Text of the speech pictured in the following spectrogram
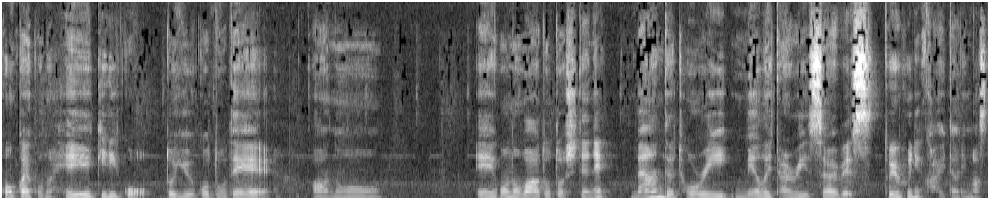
今回この兵役履行ということであの英語のワードとしてね mandatory military service というふうに書いてあります。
